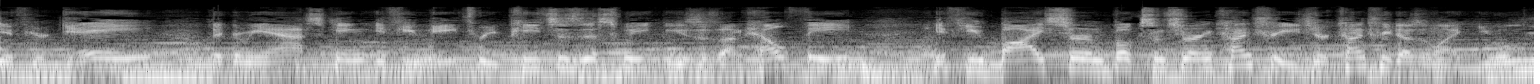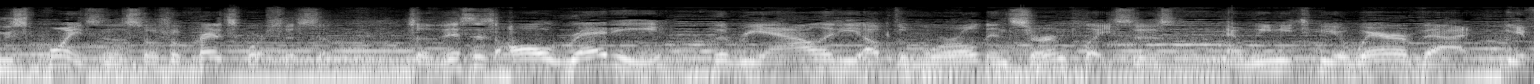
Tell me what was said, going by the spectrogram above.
if you're gay. They're going to be asking if you ate three pizzas this week because it's unhealthy. If you buy certain books in certain countries, your country doesn't like you will lose points in the social credit score system. So this is already the reality of the world in certain places, and we need to be aware of that if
